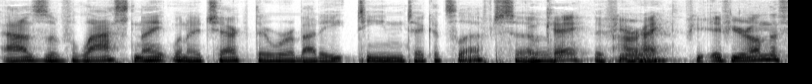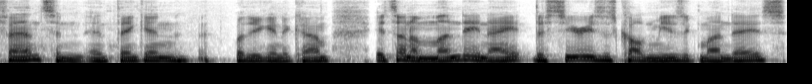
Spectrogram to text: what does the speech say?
as of last night when I checked, there were about 18 tickets left. So Okay, if you're right. if, you, if you're on the fence and, and thinking whether you're going to come, it's on a Monday night. The series is called Music Mondays.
